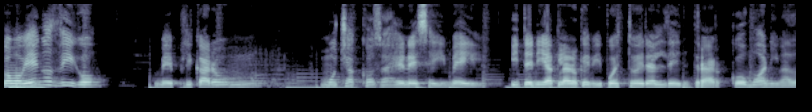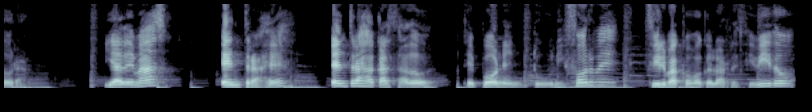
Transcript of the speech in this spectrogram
Como bien os digo, me explicaron muchas cosas en ese email y tenía claro que mi puesto era el de entrar como animadora. Y además, entras, ¿eh? Entras a calzador te ponen tu uniforme, firmas como que lo has recibido,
